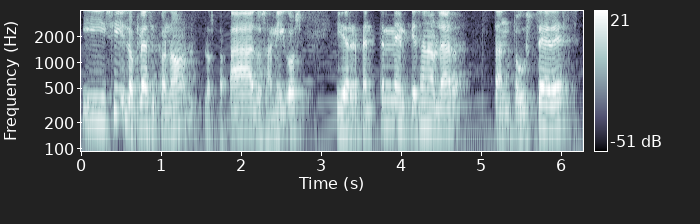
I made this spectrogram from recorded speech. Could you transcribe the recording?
Y sí, lo clásico, ¿no? Los papás, los amigos. Y de repente me empiezan a hablar tanto ustedes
